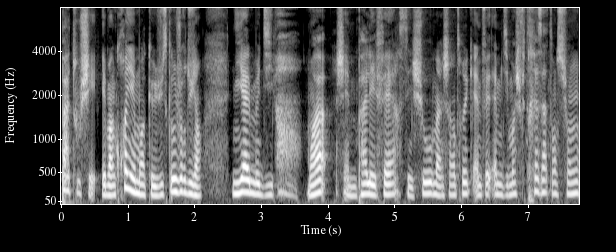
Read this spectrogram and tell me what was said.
pas toucher. Et eh ben croyez-moi que jusqu'à aujourd'hui, hein, Nia elle me dit oh, moi j'aime pas les faire, c'est chaud, machin truc. Elle me, fait, elle me dit moi je fais très attention.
